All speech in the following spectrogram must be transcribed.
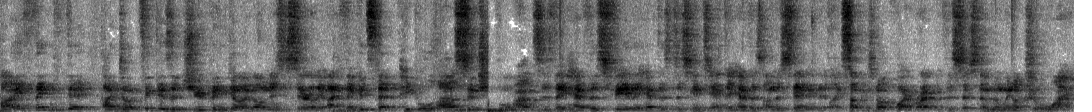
I think that I don't think there's a duping going on necessarily. I think it's that people are searching for answers. They have this fear, they have this discontent, they have this understanding that like something's not quite right with the system, and we're not sure why.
